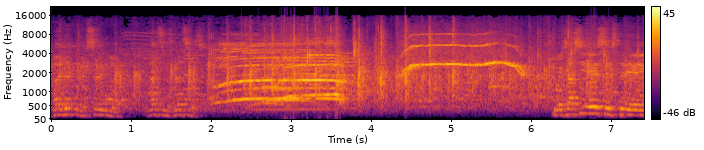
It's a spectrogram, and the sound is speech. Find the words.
vaya creciendo. Gracias, gracias. Pues así es, este,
